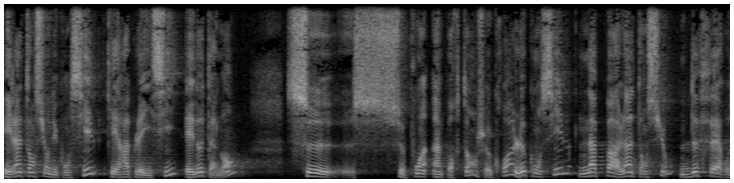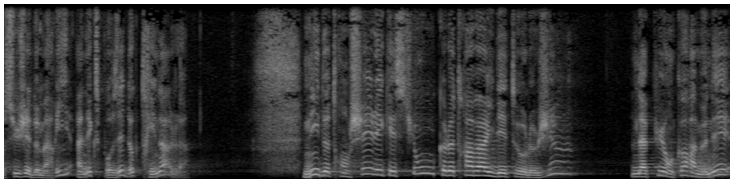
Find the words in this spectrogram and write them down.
et l'intention du Concile qui est rappelée ici, et notamment ce point important, je crois, le Concile n'a pas l'intention de faire au sujet de Marie un exposé doctrinal ni de trancher les questions que le travail des théologiens n'a pu encore amener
